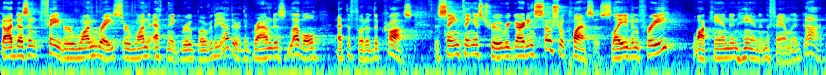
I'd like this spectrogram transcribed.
God doesn't favor one race or one ethnic group over the other. The ground is level at the foot of the cross. The same thing is true regarding social classes. Slave and free walk hand in hand in the family of God.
